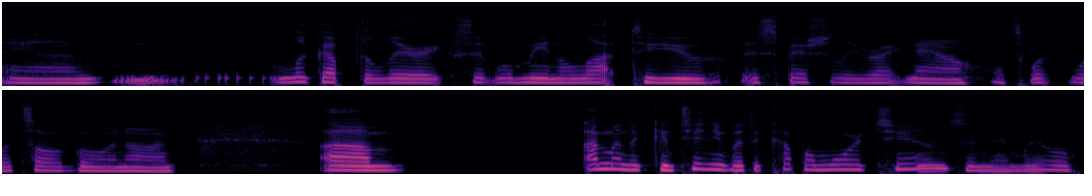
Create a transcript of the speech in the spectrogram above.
and look up the lyrics, it will mean a lot to you, especially right now. What's what what's all going on. Um, I'm going to continue with a couple more tunes, and then we'll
